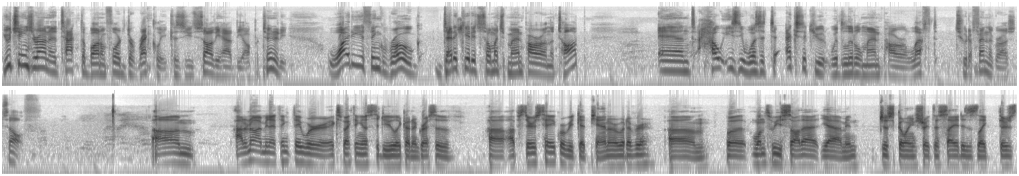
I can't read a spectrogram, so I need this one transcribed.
You changed around and attacked the bottom floor directly because you saw they had the opportunity. Why do you think Rogue dedicated so much manpower on the top? And how easy was it to execute with little manpower left to defend the garage itself? Um, I don't know. I mean, I think they were expecting us to do like an aggressive uh, upstairs take where we'd get piano or whatever. Um, but once we saw that, yeah, I mean, just going straight to site is like there's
